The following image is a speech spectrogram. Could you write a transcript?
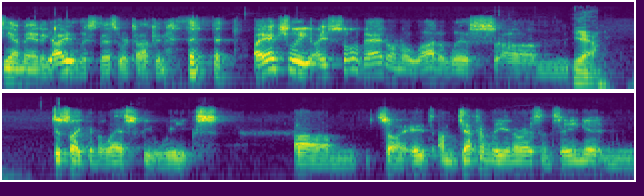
Yeah, I'm adding yeah, to the list as we're talking. I actually I saw that on a lot of lists. Um, yeah, just like in the last few weeks. Um, so it, I'm definitely interested in seeing it, and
